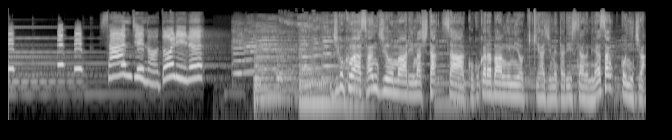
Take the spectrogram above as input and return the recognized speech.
3時のドリル。時刻は3時を回りました。さあここから番組を聞き始めたリスナーの皆さんこんにちは。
